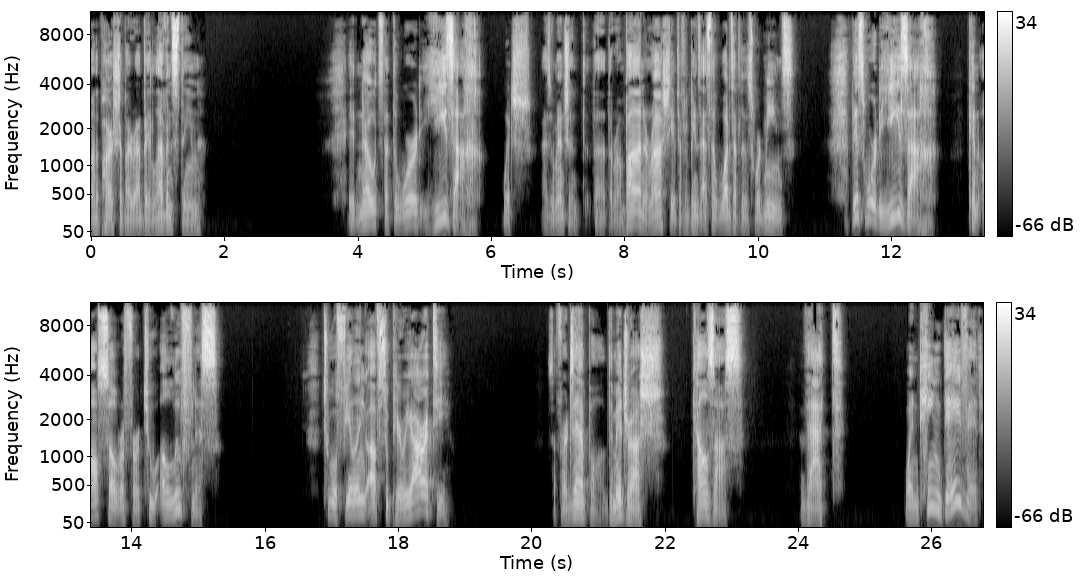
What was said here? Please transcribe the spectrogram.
on the Parsha by Rabbi Levenstein. It notes that the word Yizach, which, as we mentioned, the, the Ramban and Rashi have different meanings as to what exactly this word means. This word Yizach can also refer to aloofness, to a feeling of superiority. So for example, the Midrash tells us that when King David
